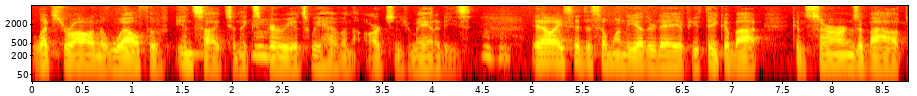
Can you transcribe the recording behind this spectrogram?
Let's draw on the wealth of insights and mm-hmm. experience mm-hmm. we have in the arts and humanities. Mm-hmm. You know, I said to someone the other day if you think about concerns about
